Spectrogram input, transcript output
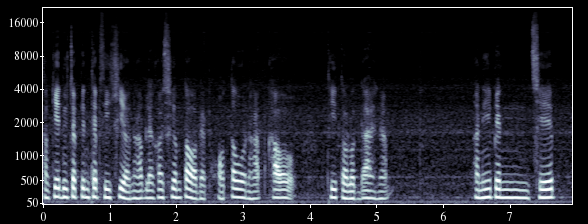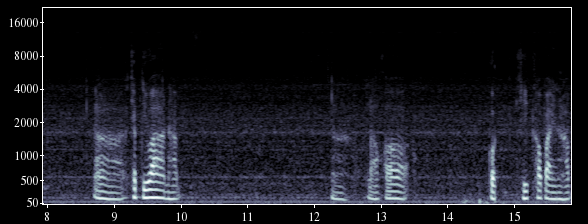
สังเกตดูจะเป็นเทปสีเขียวนะครับ แล้วก็เชื่อมต่อแบบออโต้นะครับ เข้าที่ตัวรถได้นะครับ อันนี้เป็นเชฟ แคปติว่านะครับเราก็กดคลิกเข้าไปนะครับ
